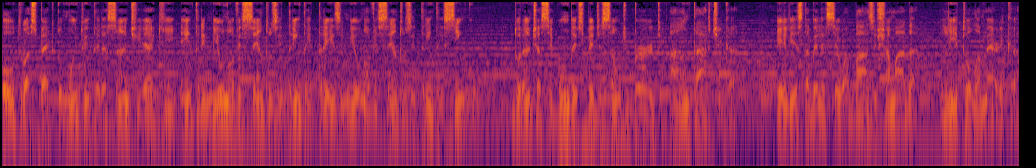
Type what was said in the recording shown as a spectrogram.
Outro aspecto muito interessante é que, entre 1933 e 1935, durante a segunda expedição de Byrd à Antártica, ele estabeleceu a base chamada Little America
